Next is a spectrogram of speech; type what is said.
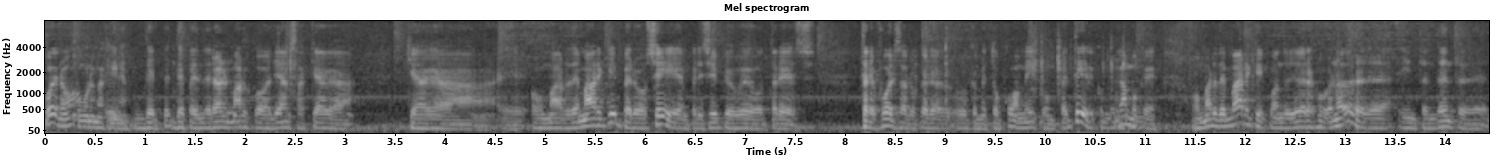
Bueno, ¿Cómo lo imagina? eh, dep- dependerá el marco de alianzas que haga que haga eh, Omar de Marqui, pero sí, en principio veo tres, tres fuerzas, lo que, era- lo que me tocó a mí competir. Convengamos que Omar de Marqui, cuando yo era gobernador, era intendente del,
